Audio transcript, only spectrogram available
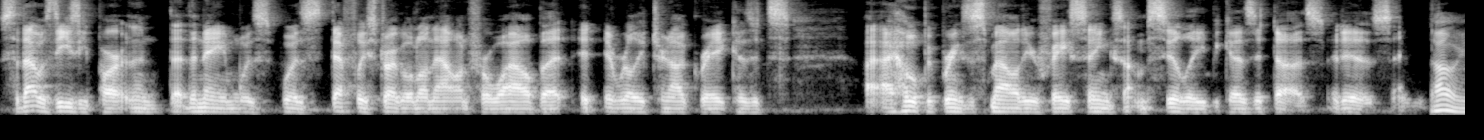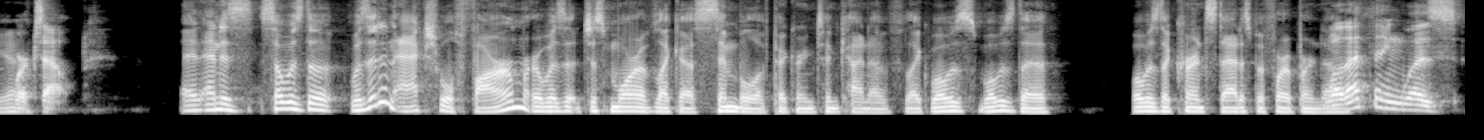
so that was the easy part and the, the name was was definitely struggled on that one for a while but it, it really turned out great because it's I, I hope it brings a smile to your face saying something silly because it does. It is and oh yeah. works out and and is so was the was it an actual farm or was it just more of like a symbol of Pickerington kind of like what was what was the what was the current status before it burned down? Well, that thing was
